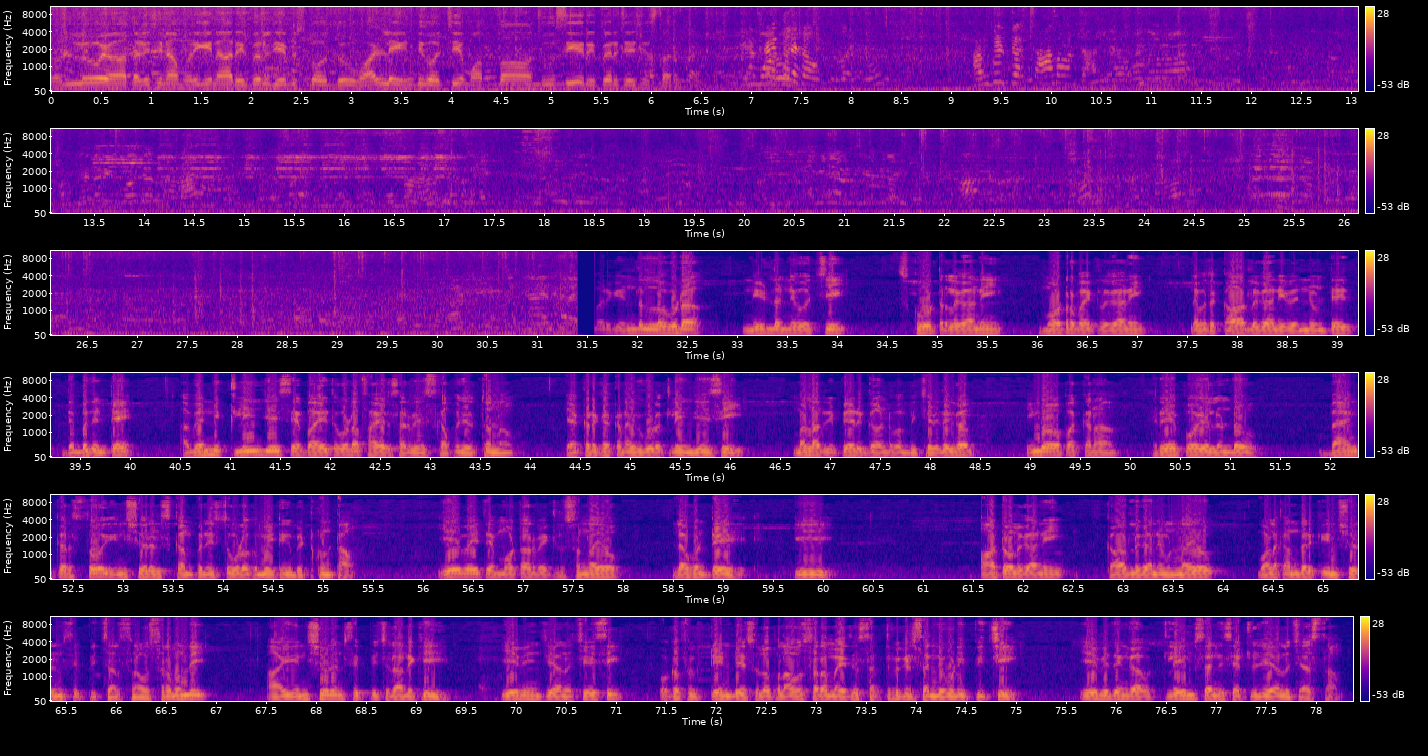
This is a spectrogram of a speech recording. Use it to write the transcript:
బళ్ళు తడిసినా మురిగినా రిపేర్లు చేపించుకోవద్దు. వాళ్ళే ఇంటికి వచ్చి మొత్తం చూసి రిపేర్ చేసి ఇస్తారు. మరి ఎండల్లో కూడా నీళ్ళన్నీ వచ్చి స్కూటర్లు కానీ మోటార్ బైక్లు కానీ లేకపోతే కార్లు కానీ ఇవన్నీ ఉంటే దెబ్బతింటే అవన్నీ క్లీన్ చేసే బాధ్యత కూడా ఫైర్ సర్వీస్కి అప్పచెప్తున్నాం. ఎక్కడికక్కడ అవి కూడా క్లీన్ చేసి మళ్ళీ రిపేర్ కావాలంటే పంపించే విధంగా ఇంకో పక్కన రేపో ఎల్లుండో బ్యాంకర్స్తో ఇన్సూరెన్స్ కంపెనీస్తో కూడా ఒక మీటింగ్ పెట్టుకుంటాం. ఏవైతే మోటార్ వెహికల్స్ ఉన్నాయో లేకుంటే ఈ ఆటోలు కానీ కార్లు కానీ ఉన్నాయో వాళ్ళకందరికీ ఇన్సూరెన్స్ ఇప్పించాల్సిన అవసరం ఉంది. ఆ ఇన్సూరెన్స్ ఇప్పించడానికి ఏమేం చేయాలో చేసి ఒక ఫిఫ్టీన్ డేస్ లోపల అవసరమైతే సర్టిఫికెట్స్ అన్ని కూడా ఇప్పించి ఏ విధంగా క్లెయిమ్స్ అన్ని సెటిల్ చేయాలో చేస్తాం.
